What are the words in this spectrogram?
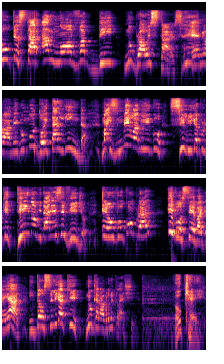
vou testar a nova Bi no Brawl Stars. É, meu amigo, mudou e tá linda. Mas, meu amigo, se liga porque tem novidade nesse vídeo. Eu vou comprar e você vai ganhar. Então se liga aqui no canal Bruno Clash. Ok.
